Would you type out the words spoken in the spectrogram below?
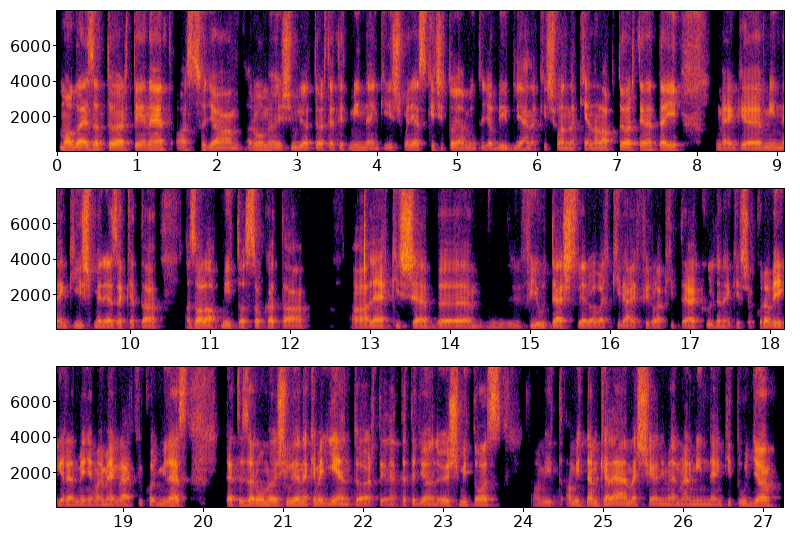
Maga ez a történet, az, hogy a Rómeó és Júlia történetét mindenki ismeri, az kicsit olyan, mint hogy a Bibliának is vannak ilyen alaptörténetei, meg mindenki ismeri ezeket a, az alapmitoszokat a, a legkisebb fiú testvérről, vagy királyfiról, akit elküldenek, és akkor a végeredménye majd meglátjuk, hogy mi lesz. Tehát ez a Rómeó és Júlia nekem egy ilyen történet, tehát egy olyan ősmitosz, amit, amit nem kell elmesélni, mert már mindenki tudja,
